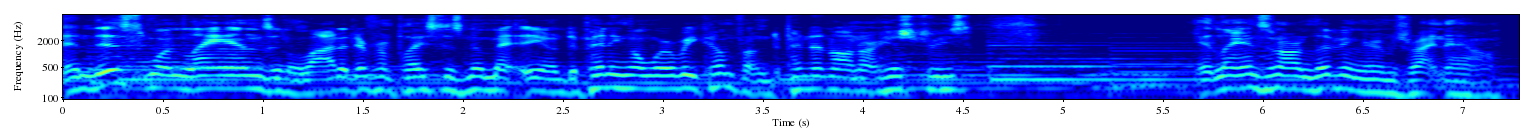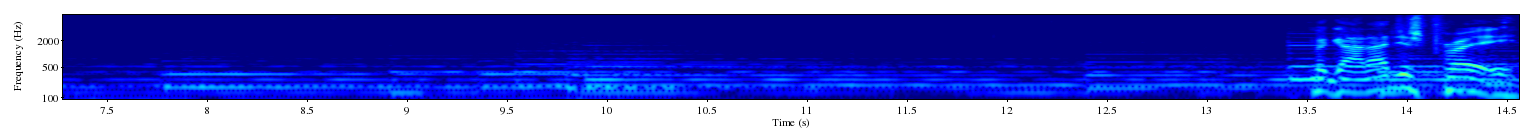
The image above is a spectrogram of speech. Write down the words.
And this one lands in a lot of different places, no matter, you know, depending on where we come from, depending on our histories. It lands in our living rooms right now. But God, I just pray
